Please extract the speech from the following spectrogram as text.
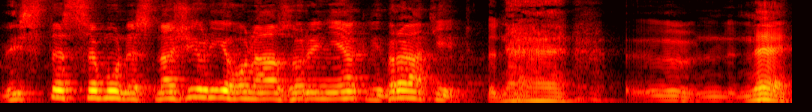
Vy jste se mu nesnažil jeho názory nějak vyvrátit? Ne, ne,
